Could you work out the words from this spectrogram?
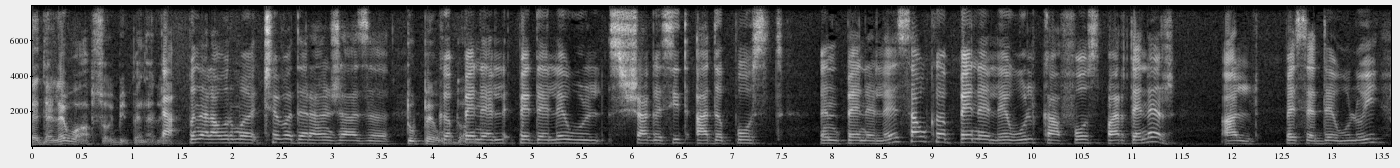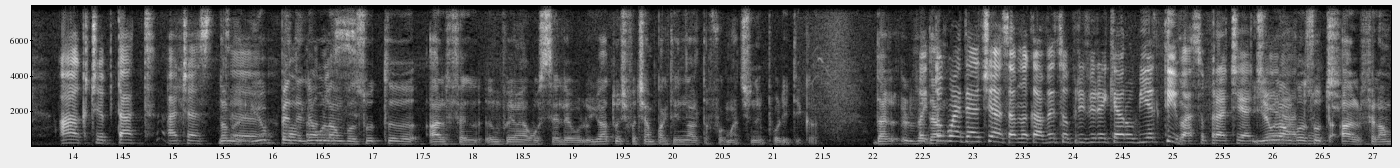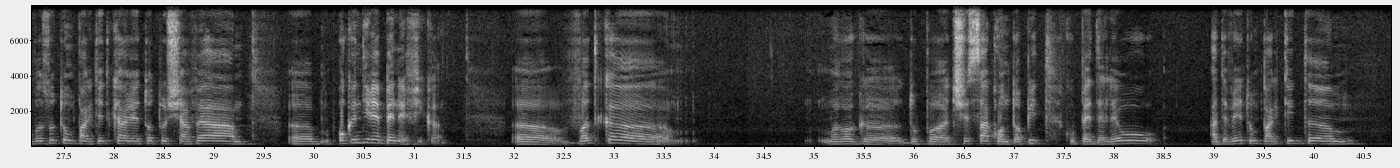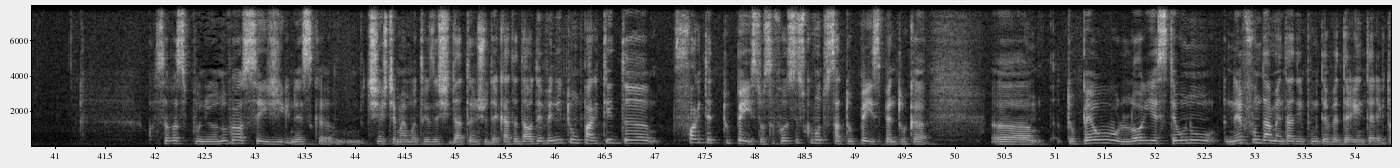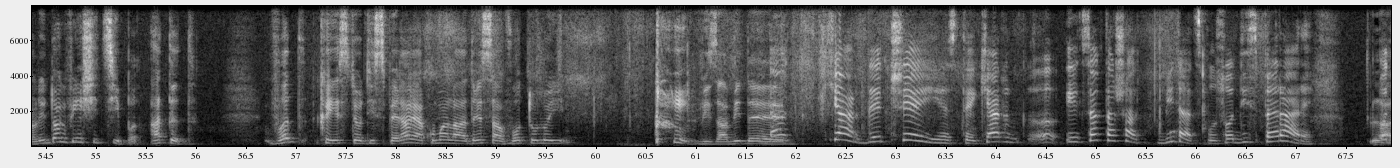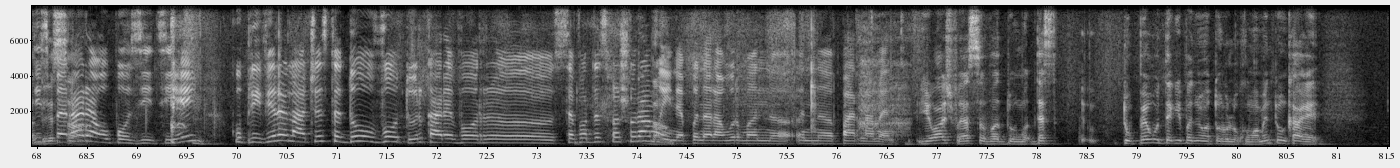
PDL-ul a absorbit PNL. Da, până la urmă, ce vă deranjează Tupeu, că doamne. PNL, PDL-ul și-a găsit adăpost în PNL sau că PNL-ul, ca fost partener al PSD-ului, a acceptat acest Domnule, eu uh, PNL-ul compromis? l-am văzut uh, altfel în vremea USL-ului. Eu atunci făceam parte din altă formațiune politică. Dar îl Păi vedeam... tocmai de aceea înseamnă că aveți o privire chiar obiectivă asupra ceea ce Eu era l-am văzut atunci. altfel. Am văzut un partid care totuși avea uh, o gândire benefică. Uh, văd că, mă rog, uh, după ce s-a contopit cu PDL-ul, a devenit un partid, uh, cum să vă spun eu, nu vreau să-i jignesc, că cine știe mai mă trezesc și dată în judecată, dar au devenit un partid uh, foarte tupeist. O să folosesc cuvântul ăsta tupeist pentru că uh, tupeul lor este unul nefundamentat din punct de vedere intelectual. Ei doar vin și țipă. Atât. Văd că este o disperare acum la adresa votului vis-a-vis de... Dar chiar, de ce este? Chiar uh, exact așa, bine ați spus, o disperare. La o adresa- disperare a opoziției cu privire la aceste două voturi care vor, uh, se vor desfășura Da. mâine până la urmă în, în Parlament. Eu aș vrea să văd urmă. De tupeul derivă din următorul lucru. În momentul în care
